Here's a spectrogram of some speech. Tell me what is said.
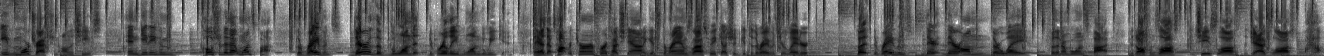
even more traction on the Chiefs and get even closer to that one spot. The Ravens, they're the, the one that really won the weekend. They had that punt return for a touchdown against the Rams last week. I should get to the Ravens here later. But the Ravens, they're they're on their way for the number one spot. The Dolphins lost, the Chiefs lost, the Jags lost. Wow.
